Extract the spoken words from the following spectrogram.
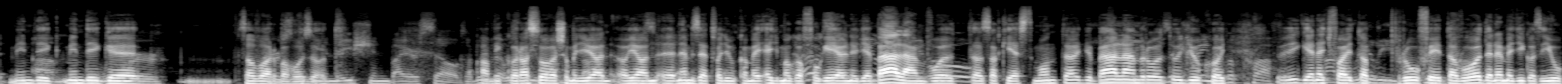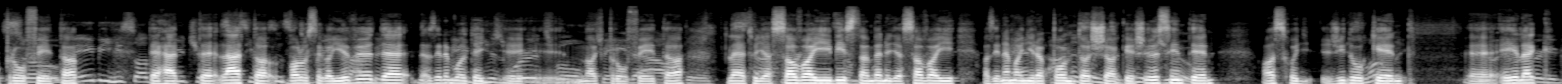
mindig, um, mindig zavarba hozott. Amikor azt olvasom, hogy olyan, olyan nemzet vagyunk, amely egymaga fog élni, ugye Bálám volt az, aki ezt mondta, ugye Bálámról tudjuk, hogy igen, egyfajta proféta volt, de nem egy igazi jó proféta, tehát látta valószínűleg a jövőt, de, de azért nem volt egy nagy proféta. Lehet, hogy a szavai, bíztam benne, hogy a szavai azért nem annyira pontosak, és őszintén az, hogy zsidóként eh, élek,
